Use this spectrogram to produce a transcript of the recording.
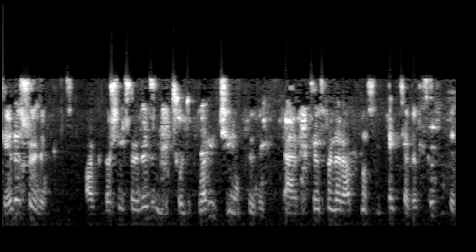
şeye de söyledim. Arkadaşım söyledim ki çocukları için yapıyor dedim. Yani köprüleri atmasın tek sebep dedi.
